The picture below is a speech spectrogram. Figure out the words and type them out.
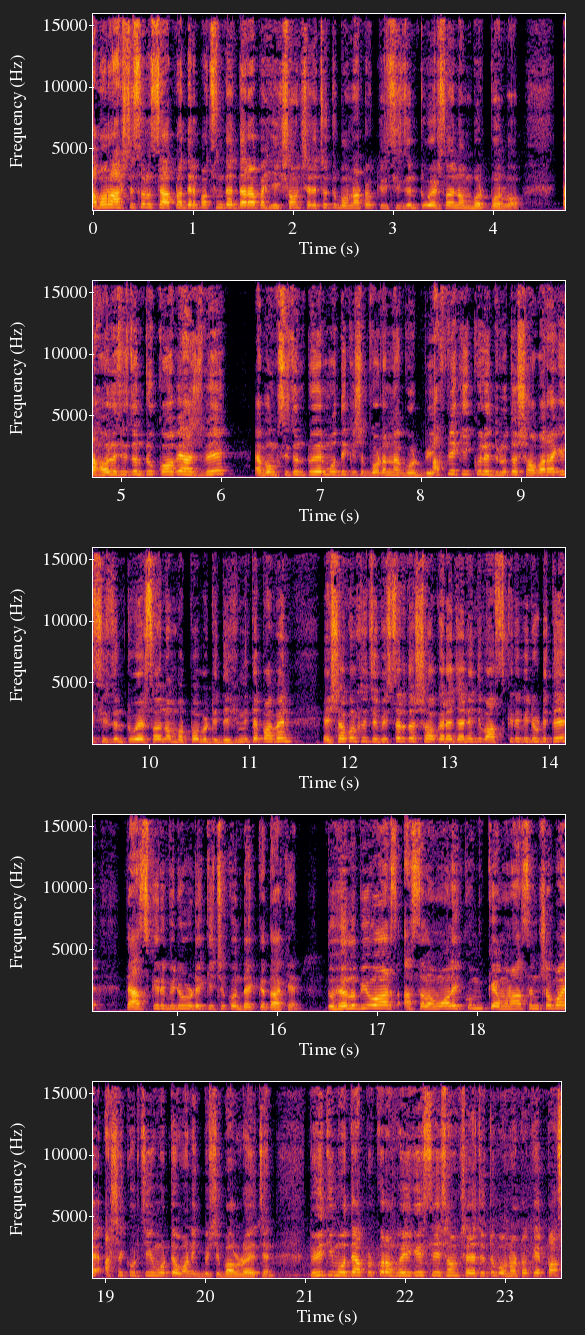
আবারও আসতে চলেছে আপনাদের পছন্দের ধারাবাহিক সংসারে ছোট বউ নাটকটি সিজন টু এর ছয় নম্বর পর্ব। তাহলে সিজন টু কবে আসবে এবং সিজন টু এর মধ্যে কিছু ঘটনা ঘটবে? আপনি কি করলে দ্রুত সবার আগে সিজন টু এর ছয় নম্বর পর্বটি দেখে নিতে পাবেন এই সকল কিছু বিস্তারিত সহকারে জানিয়ে দিব আজকের ভিডিওটিতে। তাই আজকের ভিডিওটি কিছুক্ষণ দেখতে থাকেন। তো হ্যালো ভিউয়ার্স আসসালামু আলাইকুম। কেমন আছেন সবাই? আশা করছি এই মুহূর্তে অনেক বেশি ভালো রয়েছেন। তো ইতিমধ্যে আপলোড করা হয়ে গেছে সংসারে ছোট নাটকের পাঁচ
